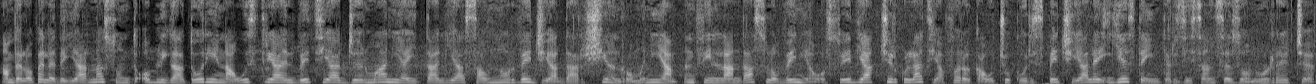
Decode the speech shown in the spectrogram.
Anvelopele de iarnă sunt obligatorii în Austria, Elveția, Germania, Italia sau Norvegia, dar și în România. În Finlanda, Slovenia ori Suedia, circulația fără cauciucuri speciale este interzisă în sezonul rece.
